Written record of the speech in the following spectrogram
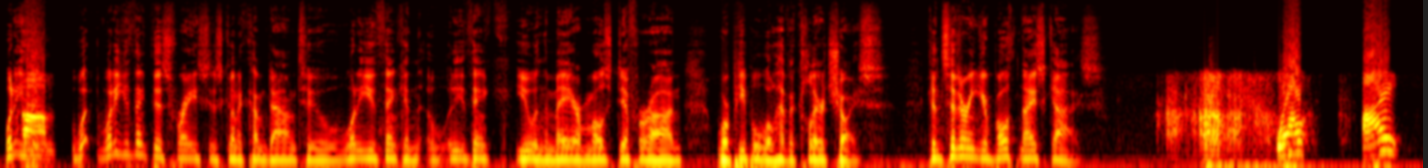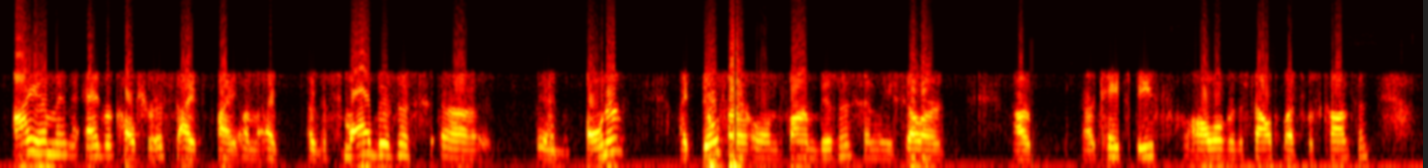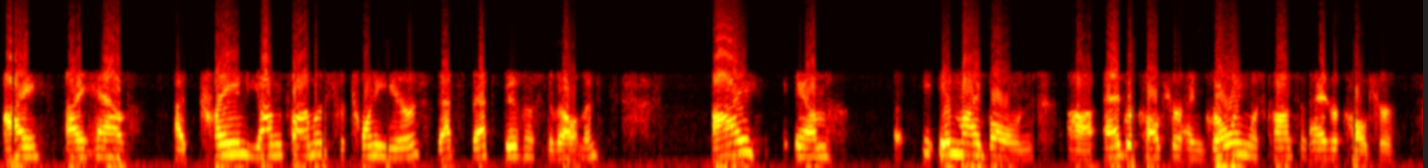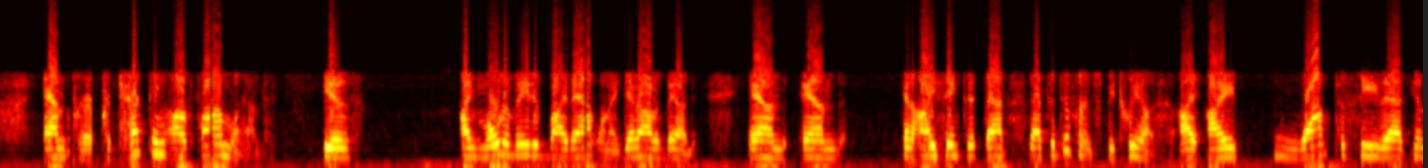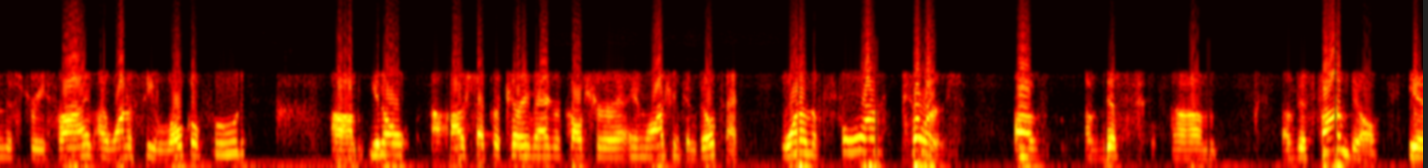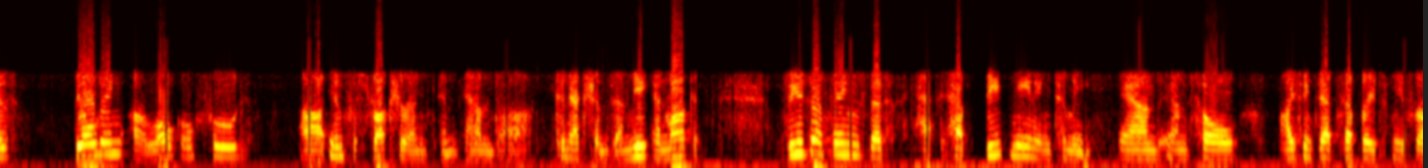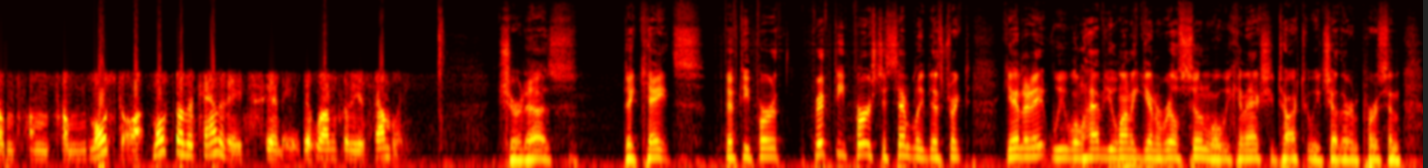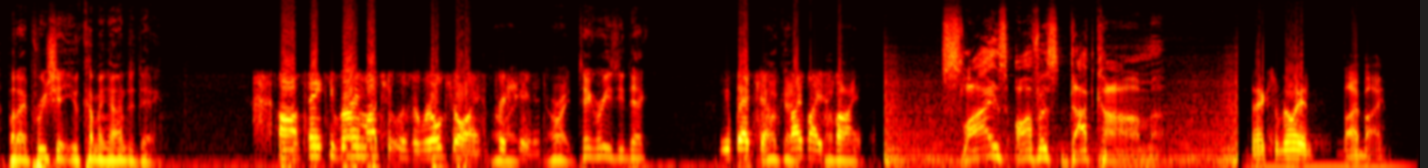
What do you um, think, what What do you think this race is going to come down to? What do you think? And what do you think you and the mayor most differ on, where people will have a clear choice, considering you're both nice guys? Well, I I am an agriculturist. I I am a, a small business uh, owner. I built our own farm business, and we sell our our our Cates beef all over the Southwest Wisconsin. I I have I've trained young farmers for 20 years. That's that's business development. I am in my bones uh, agriculture and growing Wisconsin agriculture and pr- protecting our farmland is I'm motivated by that when I get out of bed, and and and I think that that's that's a difference between us. I, I want to see that industry thrive. I want to see local food. Um, you know, our Secretary of Agriculture in Washington, Vilsack, one of the four pillars of of this um, of this farm bill is building our local food uh, infrastructure and and, and uh, connections and meat and markets. These are things that ha- have deep meaning to me, and and so I think that separates me from from from most uh, most other candidates in, that run for the assembly. Sure does. Dick Cates, 51st, 51st Assembly District candidate. We will have you on again real soon where we can actually talk to each other in person, but I appreciate you coming on today. Uh, thank you very much. It was a real joy. Appreciate All right. it. All right. Take her easy, Dick. You betcha. Okay. Bye-bye, Bye-bye. Sly. Sly'sOffice.com. Thanks a million. Bye bye.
